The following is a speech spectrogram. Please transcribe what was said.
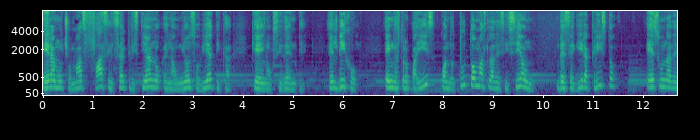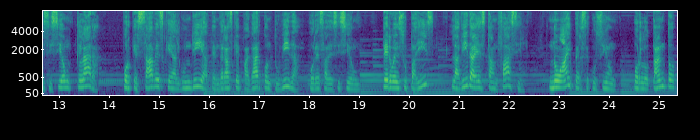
era mucho más fácil ser cristiano en la Unión Soviética que en Occidente. Él dijo, en nuestro país, cuando tú tomas la decisión de seguir a Cristo es una decisión clara porque sabes que algún día tendrás que pagar con tu vida por esa decisión. Pero en su país la vida es tan fácil, no hay persecución, por lo tanto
